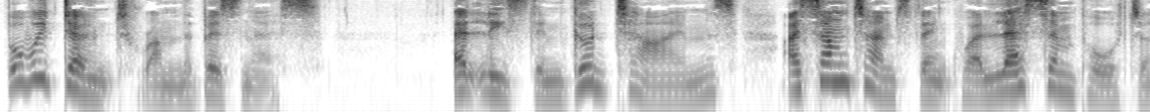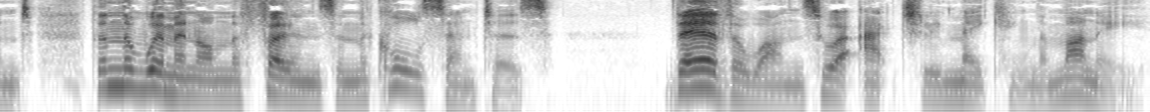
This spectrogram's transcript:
But we don't run the business. At least in good times, I sometimes think we're less important than the women on the phones in the call centres. They're the ones who are actually making the money.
